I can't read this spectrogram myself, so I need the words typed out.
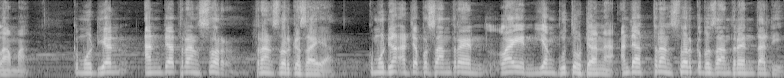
lama. Kemudian Anda transfer, transfer ke saya. Kemudian ada pesantren lain yang butuh dana, Anda transfer ke pesantren tadi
